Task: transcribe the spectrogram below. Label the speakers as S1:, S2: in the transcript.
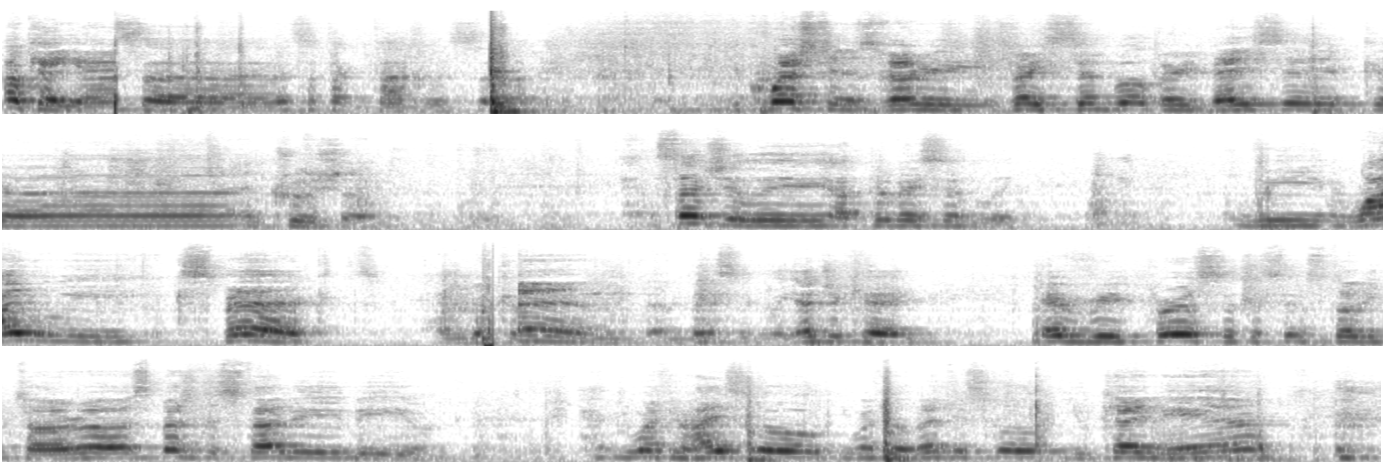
S1: Okay, yeah. Let's, uh, let's attack tachlis. Uh, the question is very, very simple, very basic, uh, and crucial. Essentially, I put it very simply. We, why do we expect and recommend and basically educate every person to study Torah, especially to study Biyun? You went through high school, you went to elementary school, you came here,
